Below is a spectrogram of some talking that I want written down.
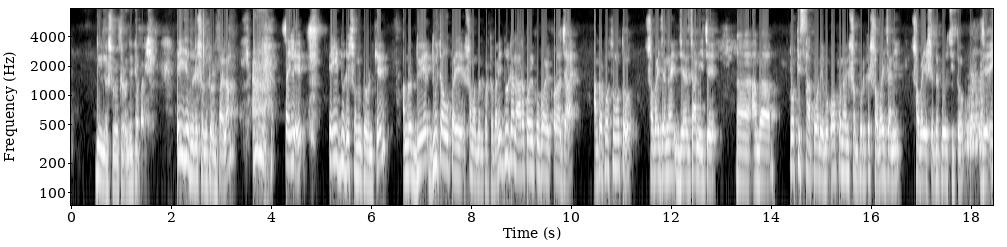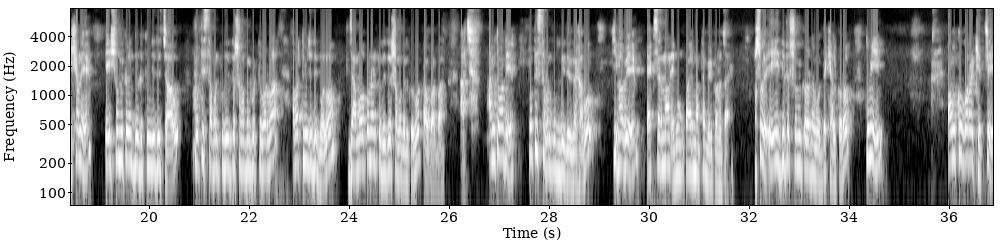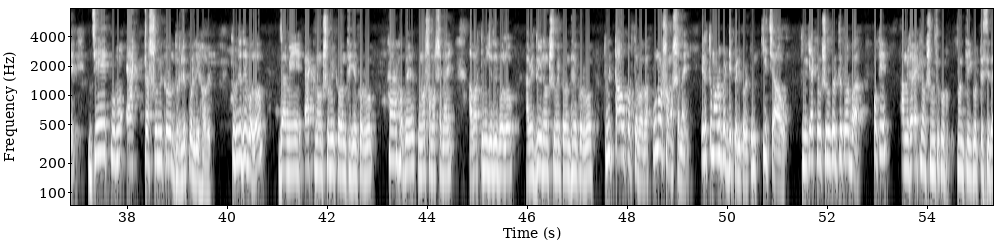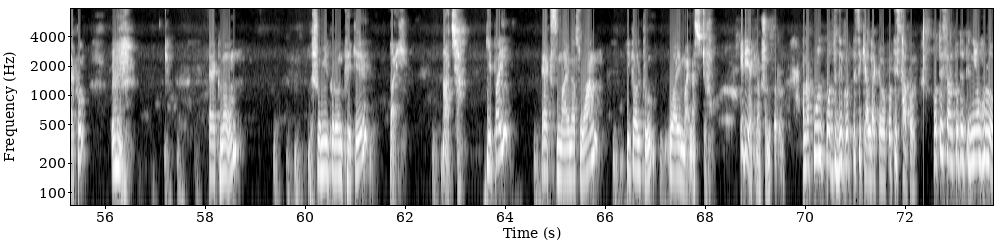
দুই নং সমীকরণ দিতে পারি। এই যে দুটো সমীকরণ পাইলাম চাইলে এই দুটো সমীকরণকে আমরা দুই দুইটা উপায়ে সমাধান করতে পারি। দুইটা না, আরও কয়েক উপায় করা যায়। আমরা প্রথমত সবাই জানি, যে জানি যে আমরা প্রতিস্থাপন এবং অপনয়ন সম্পর্কে সবাই জানি, সবাই এর সাথে পরিচিত। যে, এখানে এই সমীকরণ দুটো তুমি যদি চাও, প্রতিস্থাপন পদ্ধতিতে সমাধান করতে পারবা। আবার তুমি যদি বলো যে, আমরা অপনয়ন পদ্ধতিতে সমাধান করব, তাও পারবা। আচ্ছা আমি তোমাদের প্রতিস্থাপন পদ্ধতিতে দেখাবো কীভাবে এক্সের মান এবং ওয়াই এর মানটা বের করা যায়। আসলে এই দুটো সমীকরণের মধ্যে খেয়াল করো, তুমি অঙ্ক করার ক্ষেত্রে যে কোনো একটা সমীকরণ ধরলে করলেই হবে। তুমি যদি বলো যে আমি এক নং সমীকরণ থেকে করব হ্যাঁ হবে, কোনো সমস্যা নাই। আবার তুমি যদি বলো আমি দুই নং সমীকরণ থেকে করব, তুমি তাও করতে পারবা, কোনো সমস্যা নাই। এটা তোমার উপর ডিপেন্ড করে, তুমি কি চাও? তুমি কি এক নং সমীকরণ থেকে করবা? ওকে, আমি এক নং সমীকরণ থেকে করতেছি, দেখো। এক নং সমীকরণ থেকে পাই। আচ্ছা কি পাই? X minus one equal to Y minus two এটি এক নং সমীকরণ। আমরা কোন পদ্ধতি করতেছি খেয়াল রাখতে হবে, প্রতিস্থাপন। প্রতিস্থাপন পদ্ধতির নিয়ম হলো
